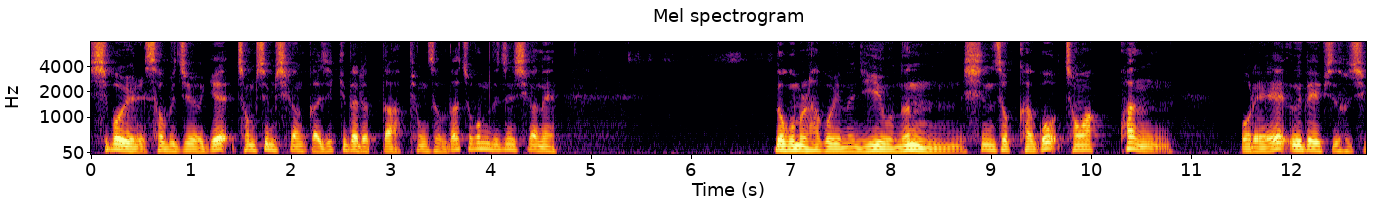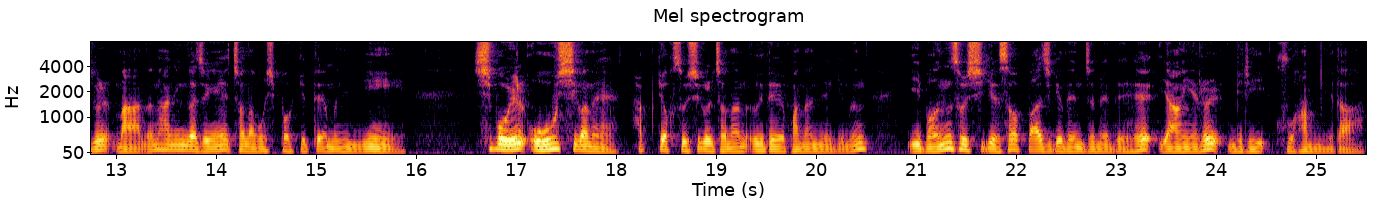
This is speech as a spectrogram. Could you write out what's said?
15일 서부 지역에 점심 시간까지 기다렸다. 평소보다 조금 늦은 시간에 녹음을 하고 있는 이유는 신속하고 정확한 올해의 의대 입시 소식을 많은 한인 가정에 전하고 싶었기 때문이니 15일 오후 시간에 합격 소식을 전한 의대에 관한 얘기는 이번 소식에서 빠지게 된 점에 대해 양해를 미리 구합니다.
